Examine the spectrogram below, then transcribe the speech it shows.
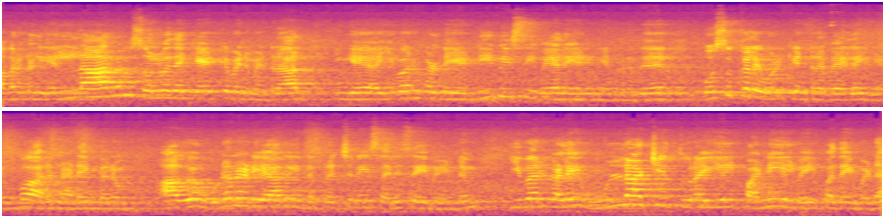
அவர்கள் எல்லாரும் சொல்வதை கேட்க வேண்டும் என்றால் இங்கே இவர்களுடைய டிபிசி வேலை என்கின்றது கொசுக்களை ஒழிக்கின்ற வேலை எவ்வாறு நடைபெறும்? ஆக உடனடியாக இந்த பிரச்சனையை சரி செய்ய வேண்டும். இவர்களை உள்ளாட்சி துறையில் பணியில் வைப்பதை விட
